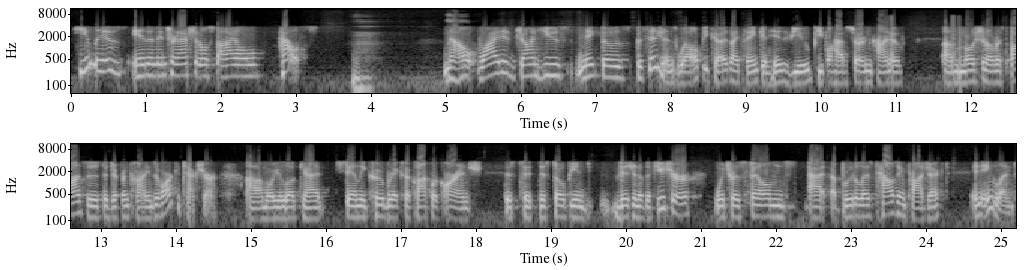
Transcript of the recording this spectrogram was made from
he lives in an international style house. Now, why did John Hughes make those decisions? Well, because I think, in his view, people have certain kind of emotional responses to different kinds of architecture. Um, or you look at Stanley Kubrick's A Clockwork Orange, this t- dystopian vision of the future, which was filmed at a brutalist housing project in England.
